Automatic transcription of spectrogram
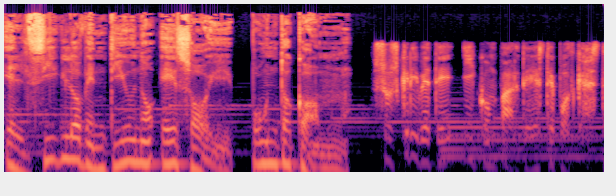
El siglo XXI es hoy Suscríbete y comparte este podcast.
